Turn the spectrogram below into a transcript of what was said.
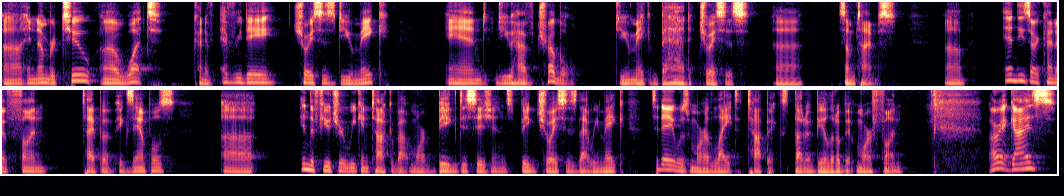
Uh, and number two, uh, what kind of everyday choices do you make? And do you have trouble? Do you make bad choices uh, sometimes? Um, and these are kind of fun type of examples. Uh, in the future, we can talk about more big decisions, big choices that we make. Today was more light topics. Thought it would be a little bit more fun. All right, guys.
